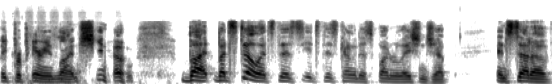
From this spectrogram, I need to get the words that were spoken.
like preparing lunch, you know. But but still, it's this it's this kind of this fun relationship instead of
